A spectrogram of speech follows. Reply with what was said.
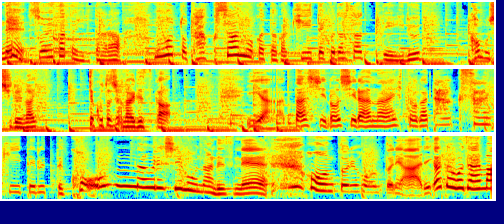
ねそういう方いたらもっとたくさんの方が聞いてくださっている。かもしれないってことじゃないですか。いや私の知らない人がたくさん聞いてるってこんな嬉しいもんなんですね。本当に本当にありがとうございま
